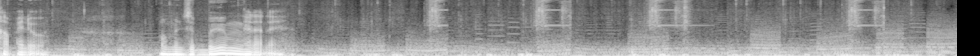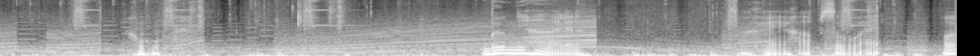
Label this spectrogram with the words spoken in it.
ขับให้ดูว่ามันจะบึ้มขนาดไหน บึ้มนี่หายเลยนะ โอเคครับ สวยโอ้ย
